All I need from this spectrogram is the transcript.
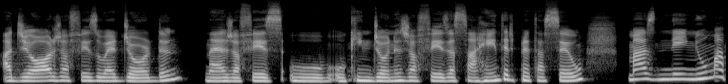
a Dior já fez o Air Jordan né? Já fez o, o Kim Jones já fez essa reinterpretação, mas nenhuma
